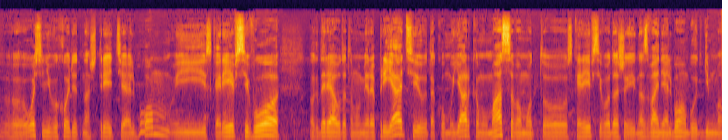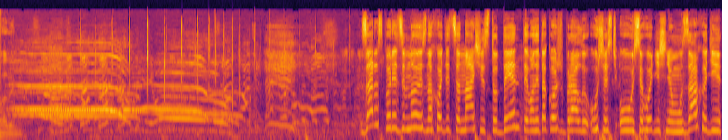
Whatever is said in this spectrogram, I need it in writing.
Э, Осенью выходит наш третий альбом, и, скорее всего, благодаря вот этому мероприятию, такому яркому, массовому, то, скорее всего, даже и название альбома будет «Гимн молодым». Зараз поряд зі мною знаходяться наші студенти. Вони також брали участь у сьогоднішньому заході.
